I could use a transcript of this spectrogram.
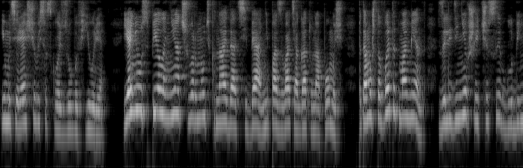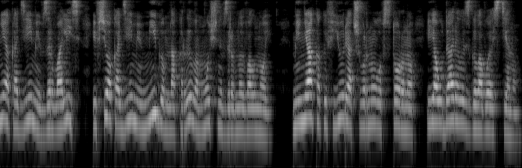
и матерящегося сквозь зубы Фьюри. Я не успела ни отшвырнуть Кнайда от себя, ни позвать Агату на помощь, потому что в этот момент заледеневшие часы в глубине Академии взорвались, и всю Академию мигом накрыло мощной взрывной волной. Меня, как и Фьюри, отшвырнуло в сторону, и я ударилась головой о стену.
